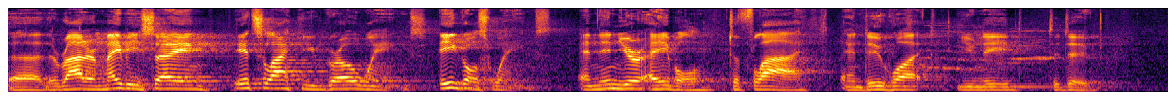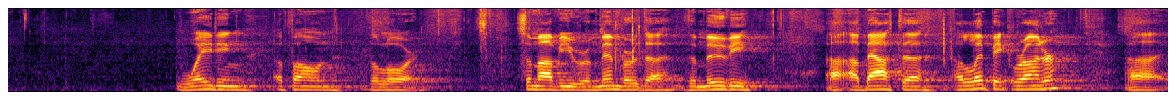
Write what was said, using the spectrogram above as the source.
uh, the writer may be saying, it's like you grow wings, eagle's wings, and then you're able to fly and do what you need to do. Waiting upon the Lord. Some of you remember the, the movie uh, about the Olympic runner uh,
